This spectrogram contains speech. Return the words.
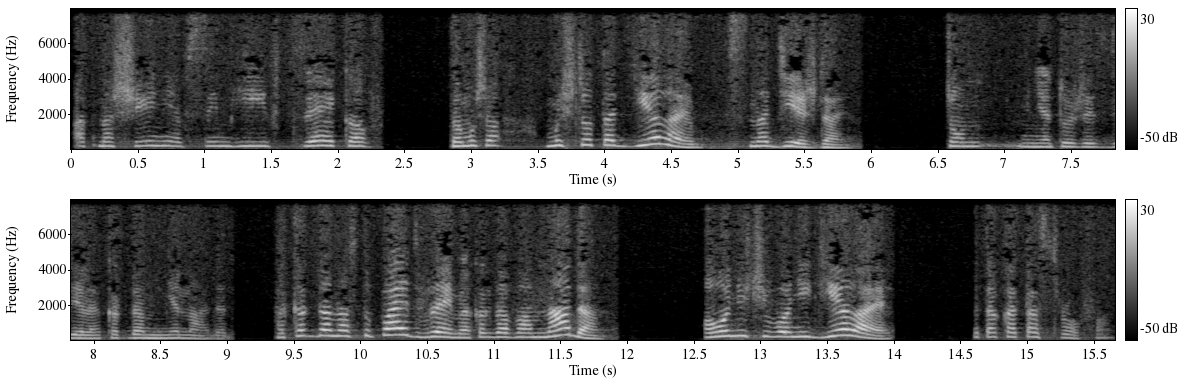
отношении в семье, в церковь, потому что мы что-то делаем с надеждой, что он мне тоже сделает, когда мне надо. А когда наступает время, когда вам надо, а он ничего не делает, это катастрофа.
